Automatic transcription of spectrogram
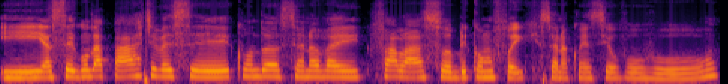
E a segunda parte vai ser quando a senhora vai falar sobre como foi que a senhora conheceu o vovô.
